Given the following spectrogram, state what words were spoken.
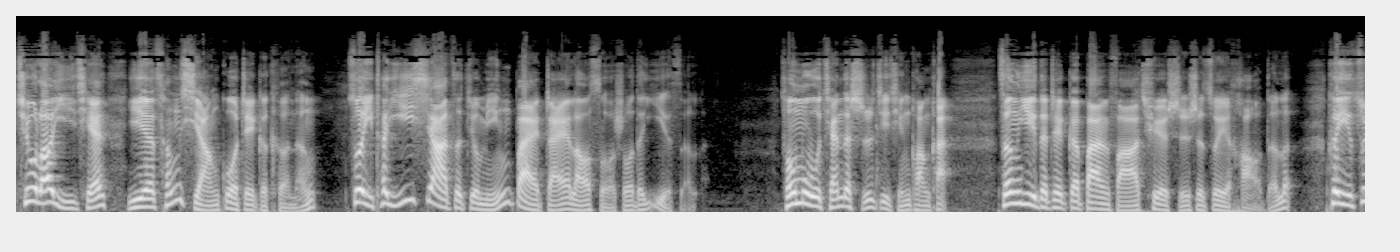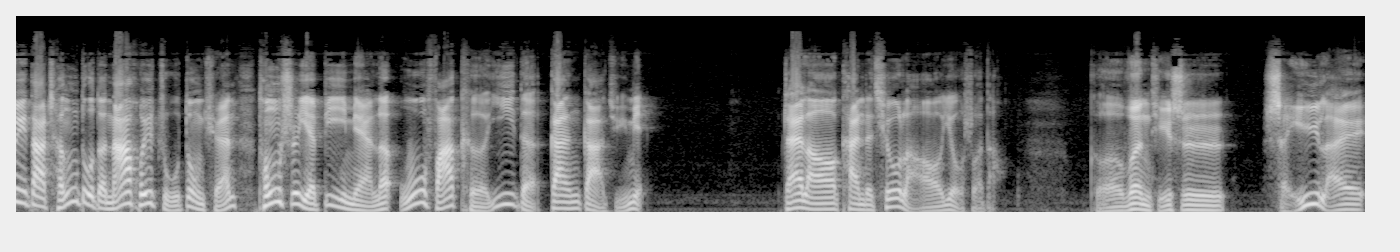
邱老以前也曾想过这个可能，所以他一下子就明白翟老所说的意思了。从目前的实际情况看，曾毅的这个办法确实是最好的了，可以最大程度的拿回主动权，同时也避免了无法可依的尴尬局面。翟老看着邱老，又说道：“可问题是，谁来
